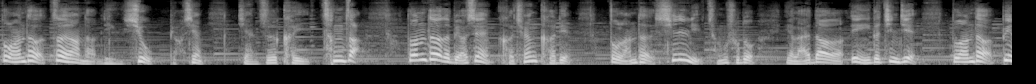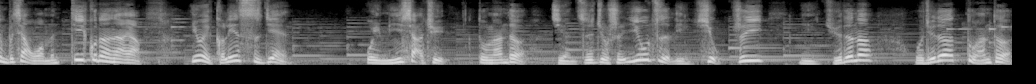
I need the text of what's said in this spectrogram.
杜兰特这样的领袖表现简直可以称赞。杜兰特的表现可圈可点，杜兰特心理成熟度也来到了另一个境界。杜兰特并不像我们低估的那样，因为格林事件萎靡下去。杜兰特简直就是优质领袖之一，你觉得呢？我觉得杜兰特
